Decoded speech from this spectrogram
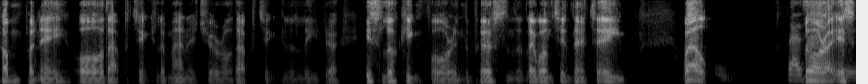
company or that particular manager or that particular leader is looking for in the person that they want in their team. Well, That's Laura, it's,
